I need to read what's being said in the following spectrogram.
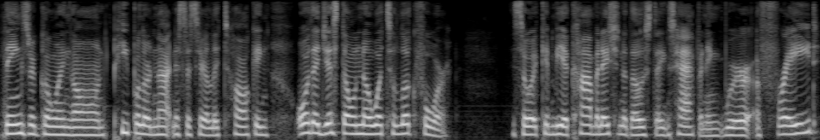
things are going on. People are not necessarily talking or they just don't know what to look for. So it can be a combination of those things happening. We're afraid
